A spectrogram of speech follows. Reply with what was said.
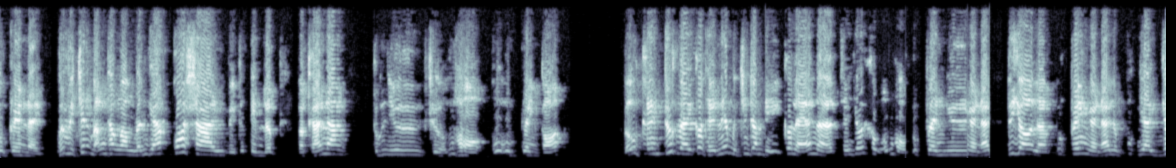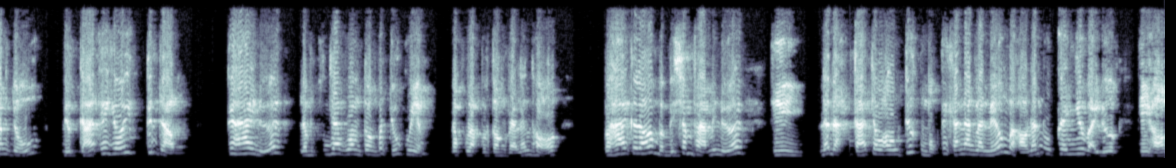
Ukraine này. Bởi vì chính bản thân ông đánh giá quá sai về cái tiềm lực và khả năng cũng như sự ủng hộ của Ukraine có. Ukraine trước đây có thể nếu mình chiến tranh thì có lẽ là thế giới không ủng hộ Ukraine như ngày nay. Lý do là Ukraine ngày nay là một quốc gia dân chủ, được cả thế giới kính trọng. Thứ hai nữa là một quốc gia hoàn toàn bất chủ quyền, độc lập và toàn vẹn lãnh thổ. Và hai cái đó mà bị xâm phạm đi nữa thì đã đặt cả châu Âu trước một cái khả năng là nếu mà họ đánh Ukraine như vậy được, thì họ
